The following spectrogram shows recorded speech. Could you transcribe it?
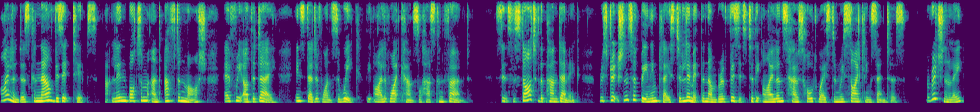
Islanders can now visit tips at Lynnbottom and Afton Marsh every other day instead of once a week, the Isle of Wight Council has confirmed. Since the start of the pandemic, restrictions have been in place to limit the number of visits to the island's household waste and recycling centres. Originally,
